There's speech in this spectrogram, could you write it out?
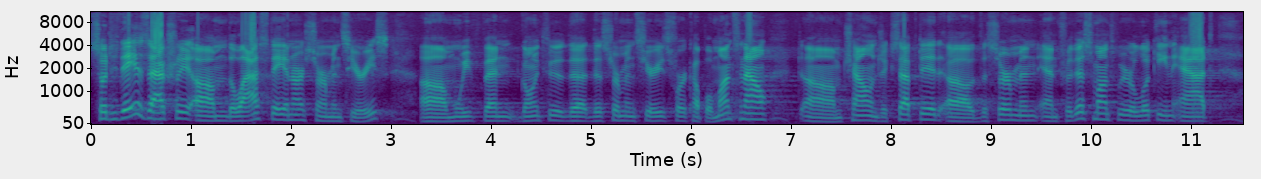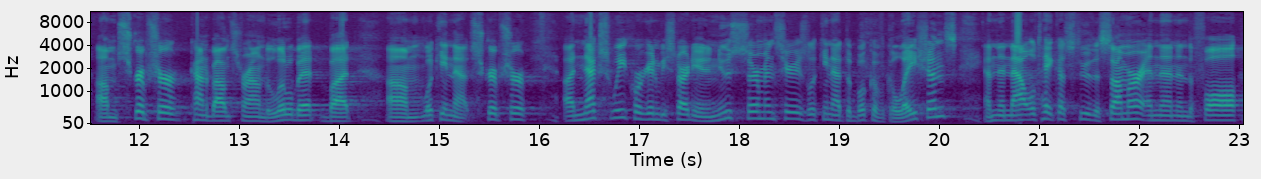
So today is actually um, the last day in our sermon series. Um, we've been going through the, the sermon series for a couple months now. Um, challenge accepted, uh, the sermon, and for this month we were looking at um, Scripture, kind of bounced around a little bit, but um, looking at Scripture. Uh, next week, we're going to be starting a new sermon series looking at the book of Galatians, and then that will take us through the summer. And then in the fall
